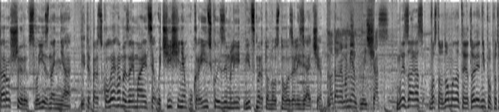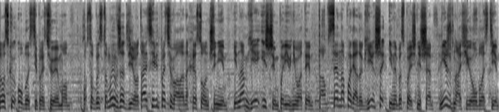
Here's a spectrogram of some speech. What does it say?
та розширив свої знання. І тепер з колегами займається очищенням української землі від смертоносного залізяча. На даний момент ми зараз Ми зараз в основному на території Дніпропетровської області працюємо. Особисто ми вже дві ротації відпрацювали на Херсонщині, і нам є із чим порівнювати. Там все на порядок гірше і небезпечніше ніж в нашій області.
